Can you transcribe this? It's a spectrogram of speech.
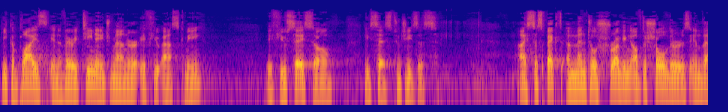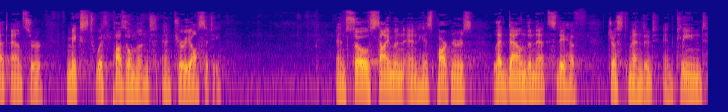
He complies in a very teenage manner, if you ask me, if you say so, he says to Jesus. I suspect a mental shrugging of the shoulders in that answer, mixed with puzzlement and curiosity. And so Simon and his partners let down the nets they have just mended and cleaned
